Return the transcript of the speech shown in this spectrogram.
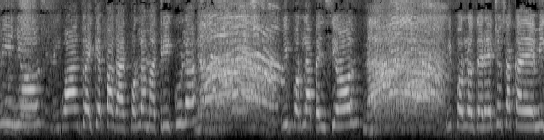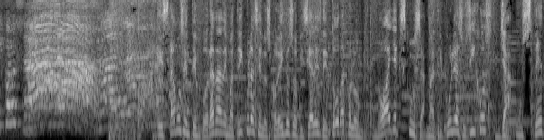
Niños, ¿cuánto hay que pagar por la matrícula? Nada. ¿Y por la pensión? Nada. ¿Y por los derechos académicos? Nada. Estamos en temporada de matrículas en los colegios oficiales de toda Colombia. No hay excusa. Matricule a sus hijos ya. Usted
